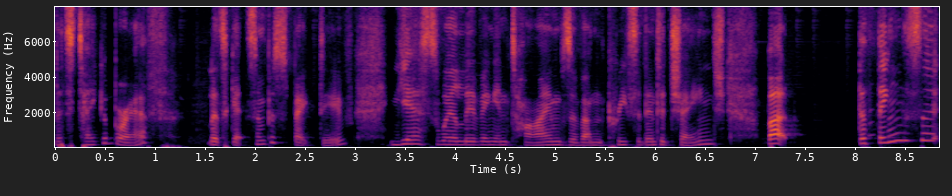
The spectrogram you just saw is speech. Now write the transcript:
Let's take a breath. Let's get some perspective. Yes, we're living in times of unprecedented change, but the things that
